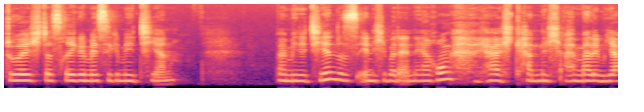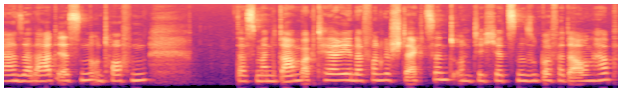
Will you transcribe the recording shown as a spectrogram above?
durch das regelmäßige Meditieren. Beim Meditieren, das ist ähnlich wie bei der Ernährung. Ja, ich kann nicht einmal im Jahr einen Salat essen und hoffen, dass meine Darmbakterien davon gestärkt sind und ich jetzt eine super Verdauung habe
